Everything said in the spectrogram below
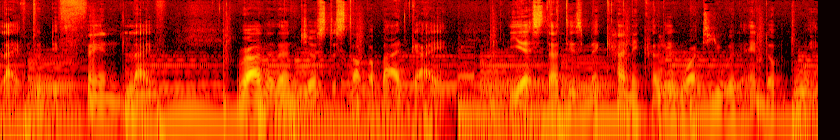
life, to defend life, rather than just to stop a bad guy. Yes, that is mechanically what you will end up doing.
